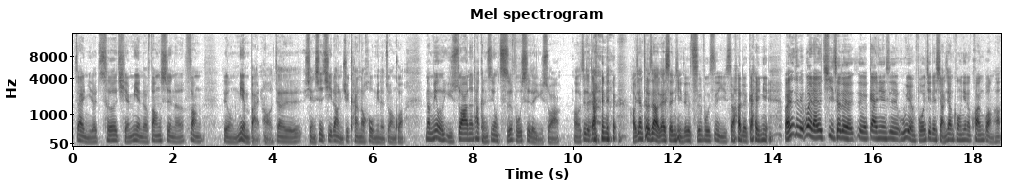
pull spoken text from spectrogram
在你的车前面的方式呢放这种面板，哈、在显示器让你去看到后面的状况。那没有雨刷呢，它可能是用磁浮式的雨刷。哦，这个当然呢，好像特斯拉有在申请这个磁浮式雨刷的概念。反正这个未来的汽车的这个概念是无远佛界的想象空间的宽广哈。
